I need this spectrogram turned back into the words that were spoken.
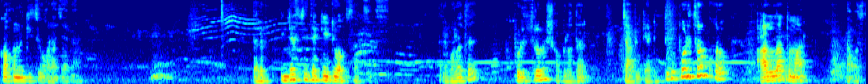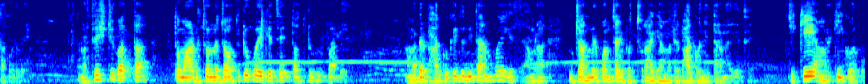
কখনো কিছু করা যায় না। তাহলে ইন্ডাস্ট্রিতে কে টু অফ সাকসেস তাহলে বলা যায় পরিশ্রমের সফলতার চাবিকাঠি। তুমি পরিশ্রম করো, আল্লাহ তোমার ব্যবস্থা করবে। তোমার সৃষ্টিকর্তা তোমার জন্য যতটুকু রেখেছে, ততটুকু পাবে। আমাদের ভাগ্য কিন্তু নির্ধারণ হয়ে গেছে। আমরা জন্মের পঞ্চাশ বছর আগে আমাদের ভাগ্য নির্ধারণ হয়ে গেছে যে কে আমরা কি করব।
